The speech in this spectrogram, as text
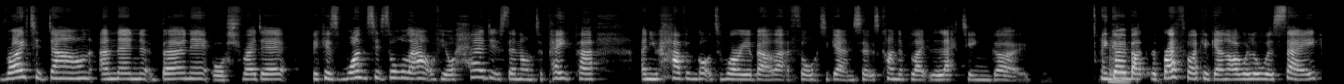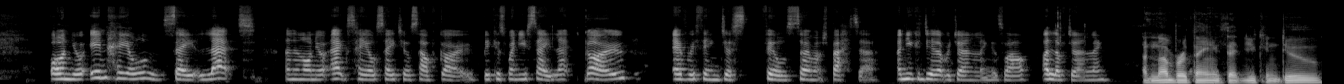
write it down and then burn it or shred it. Because once it's all out of your head, it's then onto paper and you haven't got to worry about that thought again. So it's kind of like letting go. And going mm. back to the breath work again, I will always say on your inhale, say let, and then on your exhale, say to yourself, go. Because when you say let go, everything just feels so much better. And you can do that with journaling as well. I love journaling. A number of things that you can do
